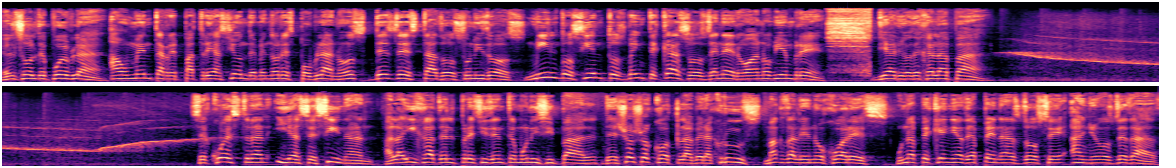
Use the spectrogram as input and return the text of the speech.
El Sol de Puebla aumenta repatriación de menores poblanos desde Estados Unidos. 1.220 casos de enero a noviembre. Diario de Jalapa. Secuestran y asesinan a la hija del presidente municipal de Xochocotla, Veracruz, Magdaleno Juárez, una pequeña de apenas 12 años de edad.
